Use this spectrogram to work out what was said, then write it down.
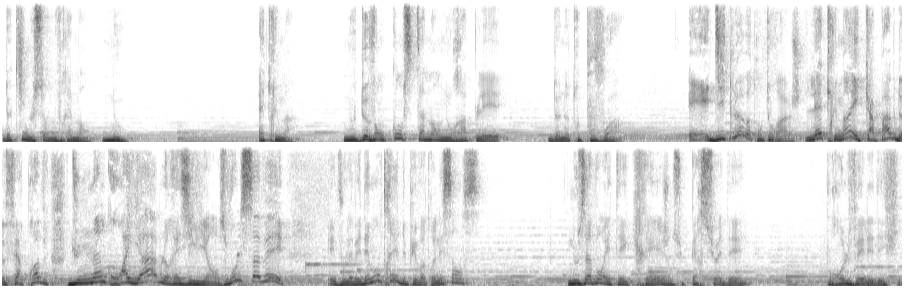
de qui nous sommes vraiment, nous, êtres humains. Nous devons constamment nous rappeler de notre pouvoir. Et dites-le à votre entourage, l'être humain est capable de faire preuve d'une incroyable résilience. Vous le savez, et vous l'avez démontré depuis votre naissance. Nous avons été créés, j'en suis persuadé, pour relever les défis.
